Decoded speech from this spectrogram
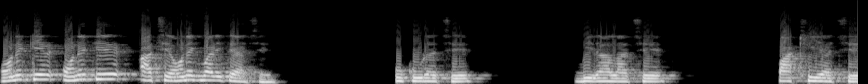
অনেকের, অনেকে আছে, অনেক বাড়িতে আছে। কুকুর আছে, বিড়াল আছে, পাখি আছে।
